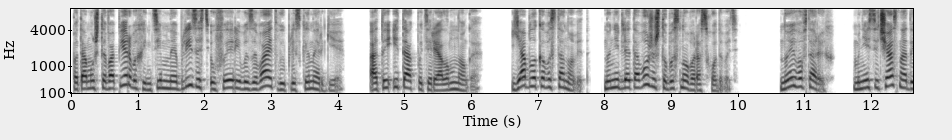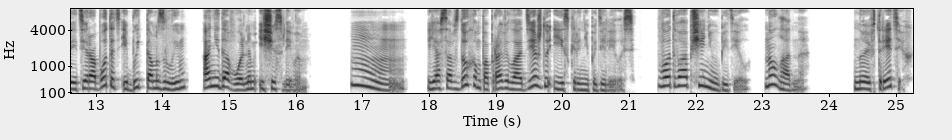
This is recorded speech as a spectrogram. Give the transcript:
Потому что, во-первых, интимная близость у Фейри вызывает выплеск энергии, а ты и так потеряла много. Яблоко восстановит, но не для того же, чтобы снова расходовать. Ну и во-вторых, мне сейчас надо идти работать и быть там злым, а недовольным и счастливым. Ммм. Я со вздохом поправила одежду и искренне поделилась. Вот вообще не убедил. Ну ладно. Ну и в-третьих,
